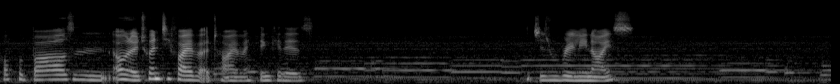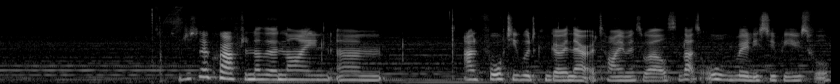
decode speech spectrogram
copper bars and oh no 25 at a time I think it is. Which is really nice. I'm just going to craft another 9 um, and 40 wood can go in there at a time as well so that's all really super useful.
